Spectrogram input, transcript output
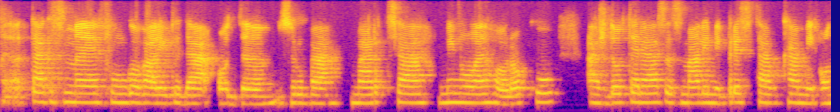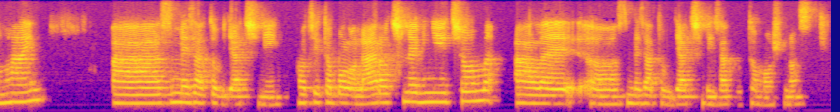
tak sme fungovali teda od e, zhruba marca minulého roku až doteraz s malými prestávkami online. a sme za to vďační. Hoci to bolo náročné v niečom, ale sme za to vďační za túto možnosť.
